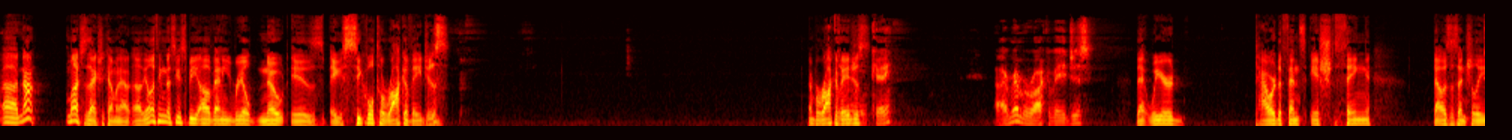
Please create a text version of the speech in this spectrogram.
uh, not much is actually coming out. Uh, the only thing that seems to be of any real note is a sequel to Rock of Ages. Remember Rock of Ages? Okay. I remember Rock of Ages. That weird tower defense ish thing. That was essentially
